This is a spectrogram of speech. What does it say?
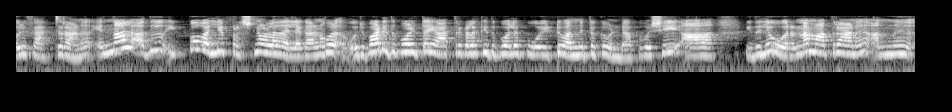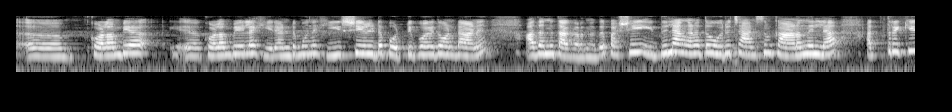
ഒരു ഫാക്ടറാണ് എന്നാൽ അത് ഇപ്പോൾ വലിയ പ്രശ്നമുള്ളതല്ല. കാരണം ഒരുപാട് ഇതുപോലത്തെ യാത്രകളൊക്കെ ഇതുപോലെ പോയിട്ട് വന്നിട്ടൊക്കെ ഉണ്ട്. അപ്പോൾ പക്ഷേ ഇതിൽ ഒരെണ്ണം മാത്രമാണ് അന്ന് കൊളംബിയ കൊളംബിയയിലെ രണ്ട് മൂന്ന് ഹീ ഷീൽഡ് പൊട്ടിപ്പോയത് കൊണ്ടാണ് അതന്ന് തകർന്നത്. പക്ഷേ ഇതിൽ അങ്ങനത്തെ ഒരു ചാൻസും കാണുന്നില്ല. അത്രയ്ക്ക്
